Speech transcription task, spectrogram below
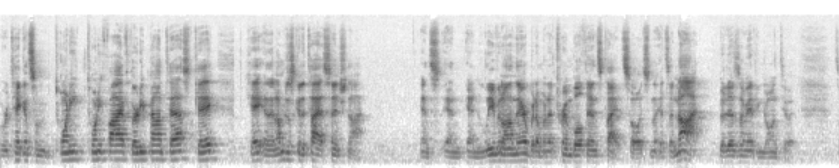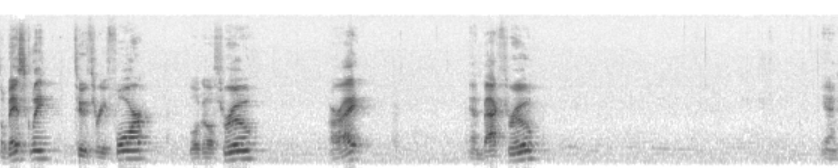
we're taking some 20, 25, 30 pound test, okay? Okay, and then I'm just gonna tie a cinch knot and, and, and leave it on there, but I'm gonna trim both ends tight. So it's, it's a knot, but it doesn't have anything going to it. So basically, two, three, four, we'll go through, all right, and back through, and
